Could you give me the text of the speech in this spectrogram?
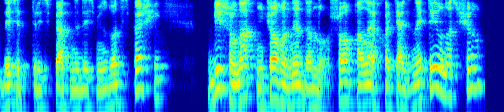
10.35 на 10 мінус 21. Більше у нас нічого не дано. Що, але хочуть знайти у нас що?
